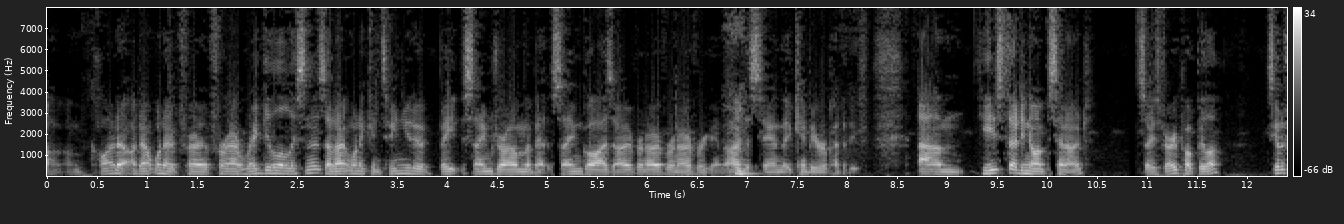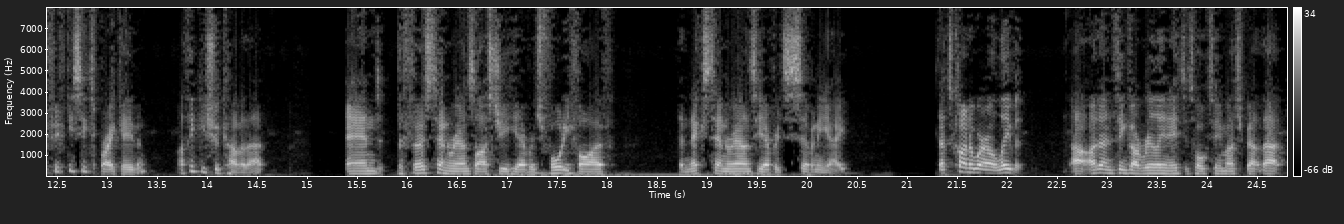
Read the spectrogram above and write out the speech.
I'm kind of I don't want to for for our regular listeners I don't want to continue to beat the same drum about the same guys over and over and over again. I understand that it can be repetitive. Um, he is 39 percent owned, so he's very popular. He's got a 56 break even. I think he should cover that. And the first 10 rounds last year he averaged 45. The next 10 rounds he averaged 78. That's kind of where I'll leave it. Uh, I don't think I really need to talk too much about that.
